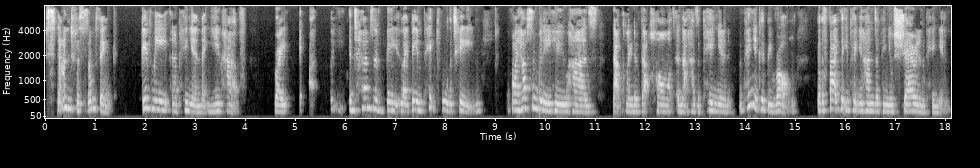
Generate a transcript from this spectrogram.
Stand for something. Give me an opinion that you have, right? In terms of being like being picked for the team, if I have somebody who has that kind of that heart and that has opinion, opinion could be wrong, but the fact that you're putting your hands up and you're sharing an opinion,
